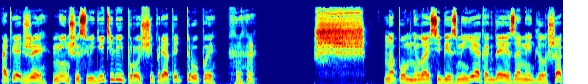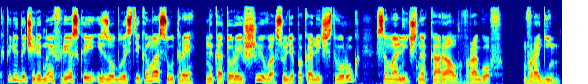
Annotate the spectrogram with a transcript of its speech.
Опять же, меньше свидетелей, проще прятать трупы. Ха-ха. Напомнила о себе змея, когда я замедлил шаг перед очередной фреской из области Камасутры, на которой Шива, судя по количеству рук, самолично карал врагов. Врагинь.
